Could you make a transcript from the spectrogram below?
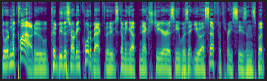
Jordan McCloud, who could be the starting quarterback for the Dukes coming up next year, as he was at USF for three seasons. But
